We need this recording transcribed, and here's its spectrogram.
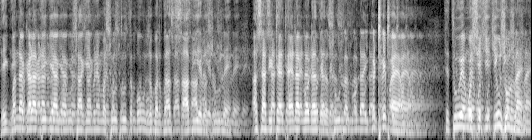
ایک بندہ کھڑا تھی گیا کہ اسا کہ ابن مسعود تو تو بہت زبردست صحابی رسول ہے اسا ڈٹھے تیرا گوڑا تے رسول کا گوڑا اکٹھے پایا ہوا تے تو یہ موسیقی کیوں سننا ہے؟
